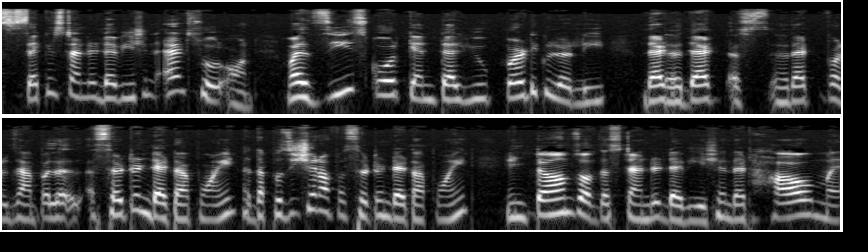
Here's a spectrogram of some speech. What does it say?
second standard deviation and so on. While z-score can tell you particularly that uh, that uh, that for example a, a, certain data point the position of a certain data point in terms of the standard deviation that how ma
